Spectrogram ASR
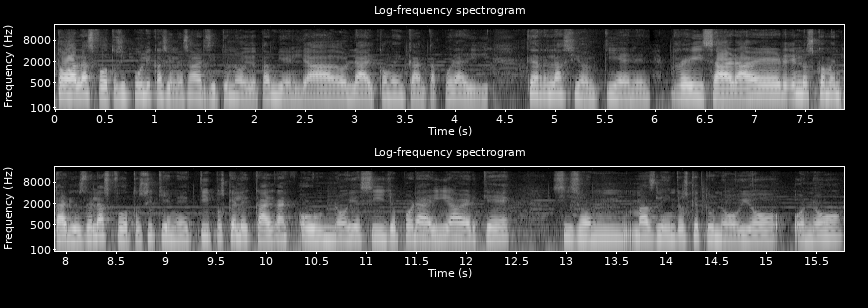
todas las fotos y publicaciones a ver si tu novio también le ha dado like o me encanta por ahí qué relación tienen, revisar a ver en los comentarios de las fotos si tiene tipos que le caigan o un noviecillo por ahí, a ver que si son más lindos que tu novio o no.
